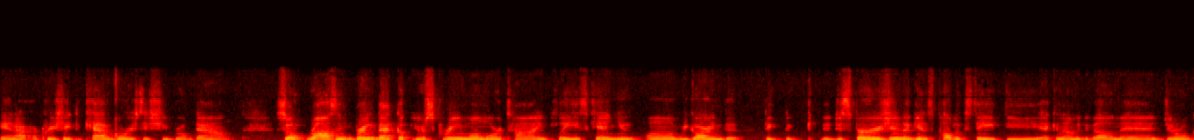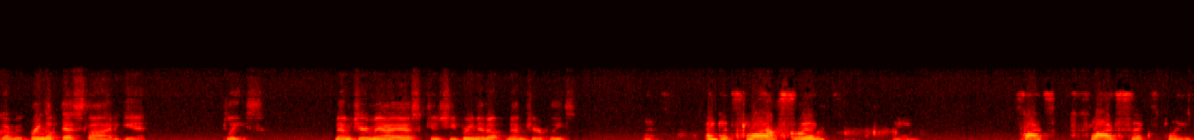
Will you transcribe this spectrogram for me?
And I appreciate the categories that she broke down. So, Rosin, bring back up your screen one more time, please, can you, um, regarding the, the, the, the dispersion against public safety, economic development, general government. Bring up that slide again, please. Madam Chair, may I ask, can she bring that up, Madam Chair, please? Yes. I think it's slide Absolutely. six. Yeah. Slide, slide six, please.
